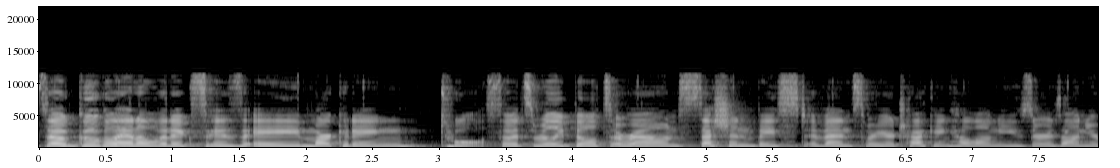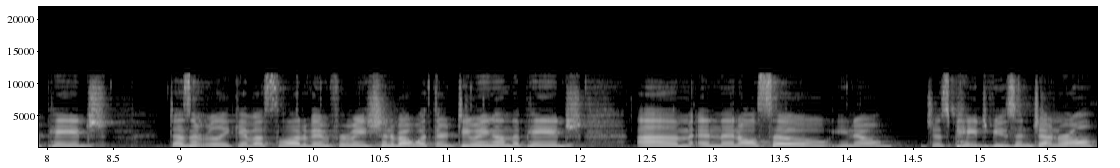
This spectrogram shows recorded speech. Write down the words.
so Google Analytics is a marketing tool. So it's really built around session-based events where you're tracking how long a user is on your page. Doesn't really give us a lot of information about what they're doing on the page. Um, and then also, you know, just page views in general.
